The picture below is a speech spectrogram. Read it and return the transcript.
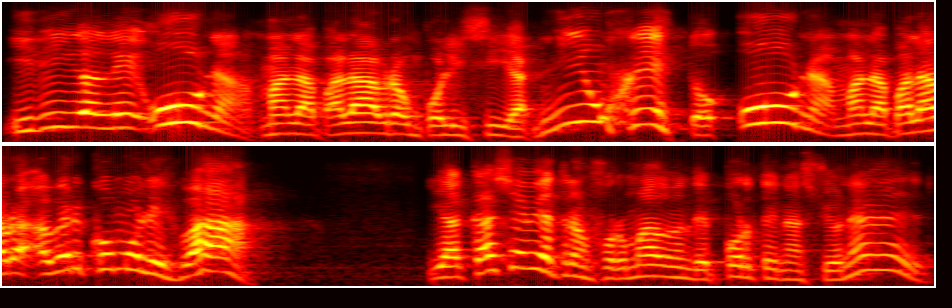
y díganle una mala palabra a un policía, ni un gesto, una mala palabra, a ver cómo les va. Y acá se había transformado en deporte nacional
